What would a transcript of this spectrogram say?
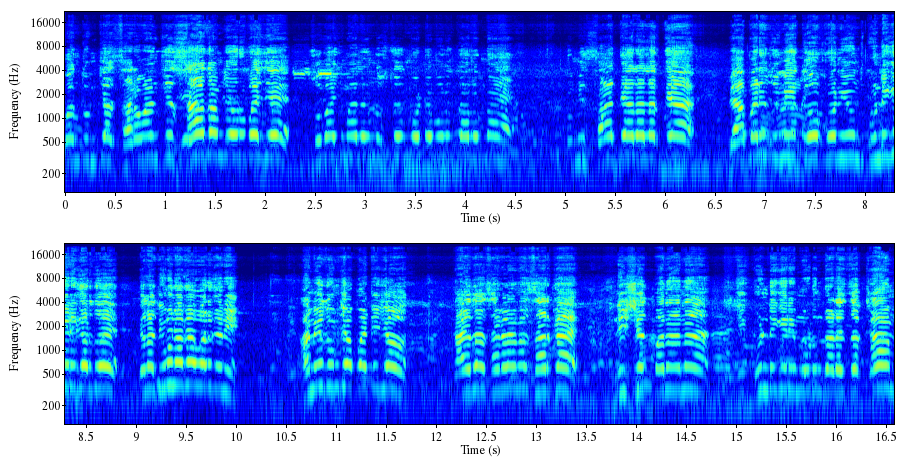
पण तुमच्या सर्वांची साथ आमच्यावर पाहिजे सुभाष महाराज नुसतंच मोठं बोलून चालत नाही. तुम्ही साथ द्यायला लागत्या. व्यापारी तुम्ही तो कोण येऊन गुंडगिरी करतोय त्याला देऊ नका वर्गणी. आम्ही तुमच्या पाठीचे आहोत. कायदा सगळ्यांना सारखा आहे. निश्चितपणानं ही गुंडगिरी मोडून काढायचं काम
